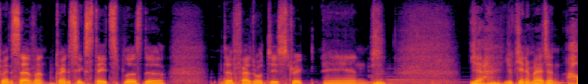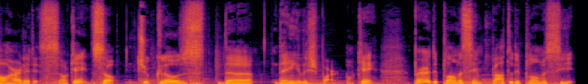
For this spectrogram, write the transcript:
27 26 states plus the the federal district and yeah you can imagine how hard it is okay? So to close the the english part okay? Paradiplomacy and proto diplomacy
